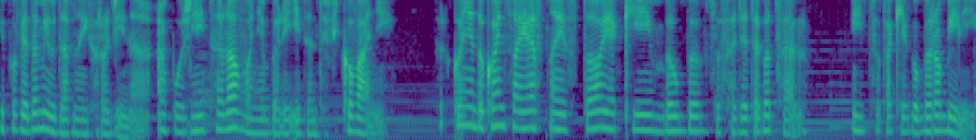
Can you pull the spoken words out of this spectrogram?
i powiadomił dawno ich rodzinę, a później celowo nie byli identyfikowani. Tylko nie do końca jasne jest to, jaki byłby w zasadzie tego cel i co takiego by robili.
